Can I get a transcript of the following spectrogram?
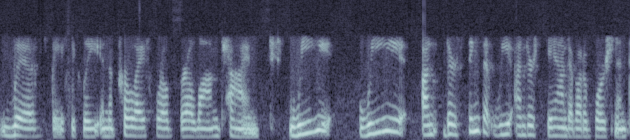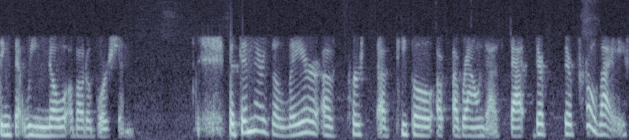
lived basically in the pro-life world for a long time, we we there's things that we understand about abortion and things that we know about abortion. But then there's a layer of pers- of people a- around us that they're they're pro-life,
